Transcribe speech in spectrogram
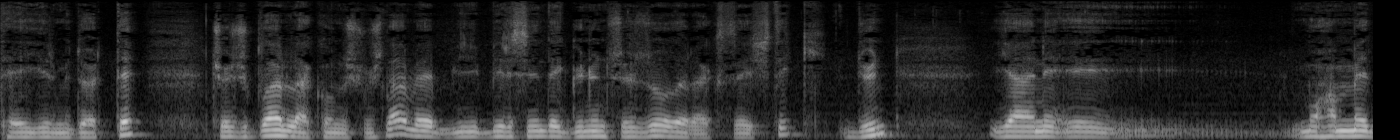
e, T24'te çocuklarla konuşmuşlar ve bir- birisini de günün sözü olarak seçtik dün yani e, Muhammed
